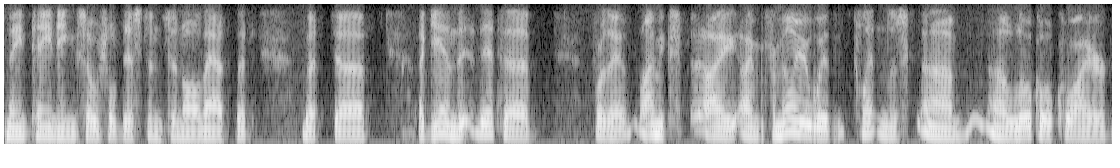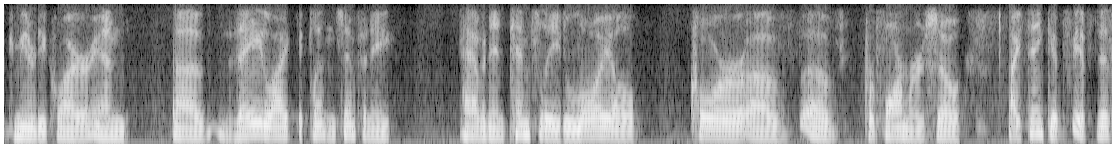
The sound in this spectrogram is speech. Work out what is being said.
maintaining social distance and all that. But but uh, again, that's a for the I'm ex- I, I'm familiar with Clinton's um, uh, local choir, community choir, and uh, they, like the Clinton Symphony, have an intensely loyal core of of performers. So I think if if this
